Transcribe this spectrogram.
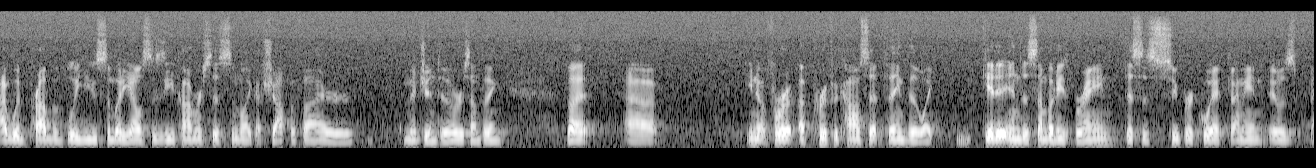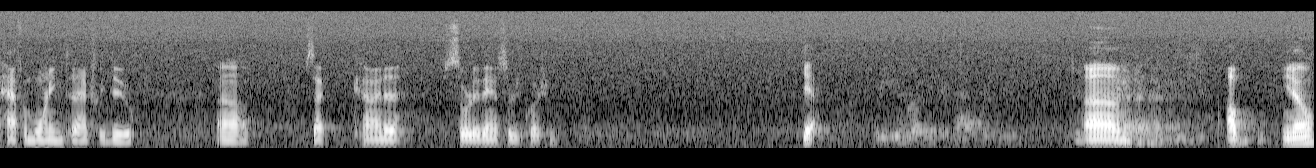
I would probably use somebody else's e-commerce system like a Shopify or Magento or something. But uh, you know, for a proof of concept thing to like get it into somebody's brain, this is super quick. I mean, it was half a morning to actually do. Uh, that kind of sort of answer the question? Yeah. Um, I'll, you know,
